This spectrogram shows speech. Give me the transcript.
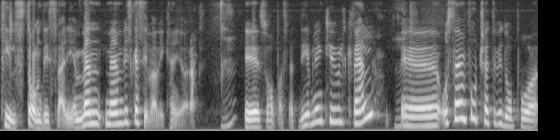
tillstånd i Sverige, men, men vi ska se vad vi kan göra. Mm. Eh, så hoppas vi att det blir en kul kväll. Mm. Eh, och sen fortsätter vi då på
